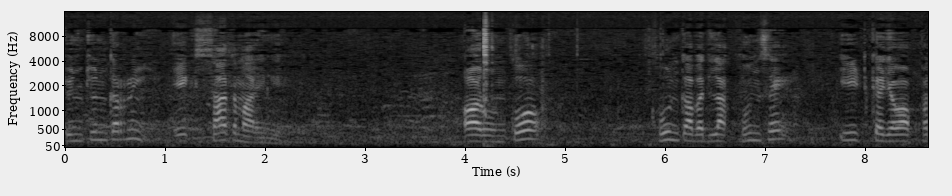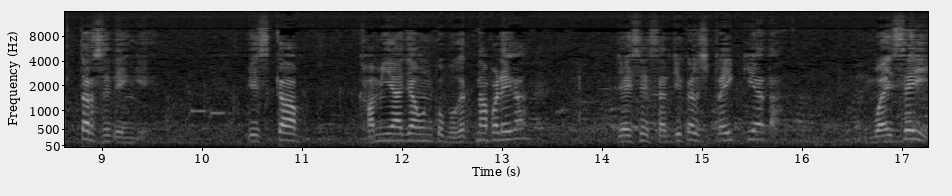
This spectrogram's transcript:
चुन चुन कर नहीं, एक साथ मारेंगे। और उनको खून का बदला खून से, ईट का जवाब पत्थर से देंगे। इसका खामियाजा उनको भुगतना पड़ेगा। जैसे सर्जिकल स्ट्राइक किया था, वैसे ही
